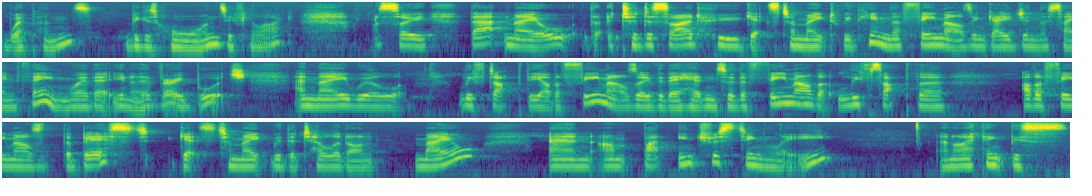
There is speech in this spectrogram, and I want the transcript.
weapons, biggest horns, if you like. So that male, to decide who gets to mate with him, the females engage in the same thing, where they're you know they're very butch, and they will lift up the other females over their head, and so the female that lifts up the other females the best gets to mate with the telodont male, and um, but interestingly, and I think this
